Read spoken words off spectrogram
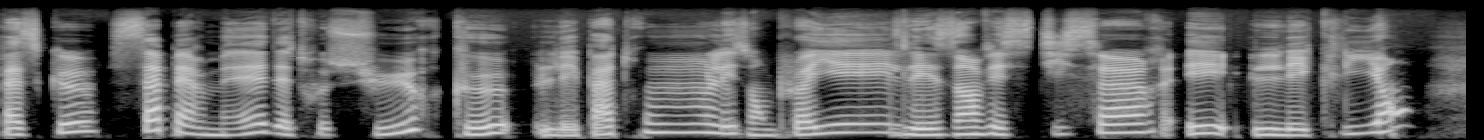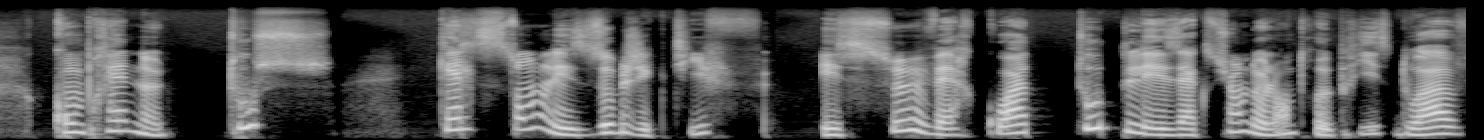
Parce que ça permet d'être sûr que les patrons, les employés, les investisseurs et les clients comprennent tous quels sont les objectifs et ce vers quoi toutes les actions de l'entreprise doivent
